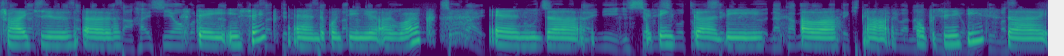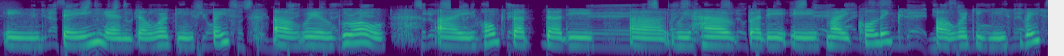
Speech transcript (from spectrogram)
try to uh, stay in shape and continue our work. And uh, I think uh, the our uh, opportunities uh, in staying and uh, working in space will grow. I hope that the we have the, my colleagues working in space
